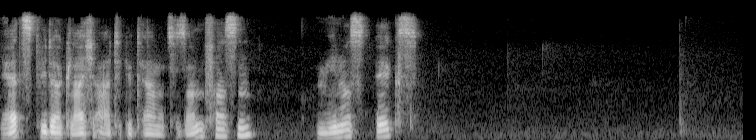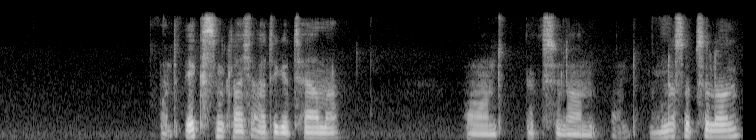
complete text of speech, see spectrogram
Jetzt wieder gleichartige Terme zusammenfassen. Minus x und x sind gleichartige Terme und y und minus y.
